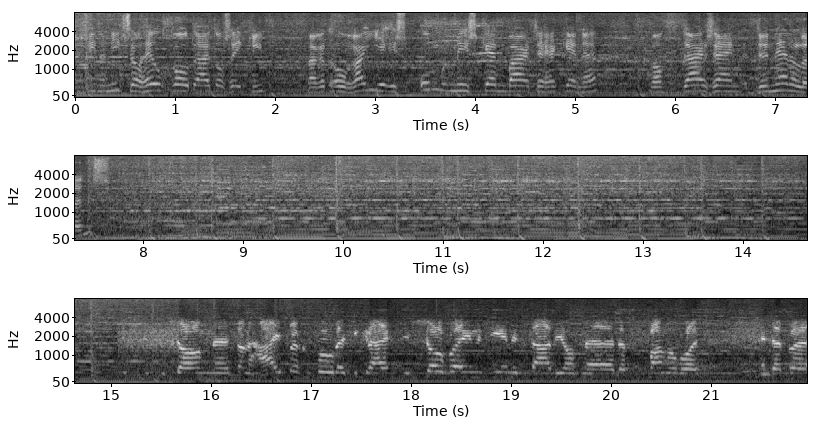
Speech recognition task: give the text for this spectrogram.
Ze zien er niet zo heel groot uit als equipe. Maar het oranje is onmiskenbaar te herkennen. Want daar zijn de Netherlands. Zo'n uh, zo'n hypergevoel dat je krijgt. Er is zoveel energie in het stadion uh, dat gevangen wordt. En dat er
